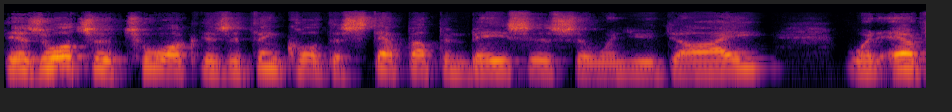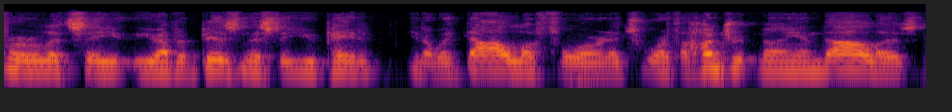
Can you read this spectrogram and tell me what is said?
There's also talk, there's a thing called the step up in basis. So when you die, whatever, let's say you have a business that you paid, you know, a dollar for and it's worth a hundred million dollars.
